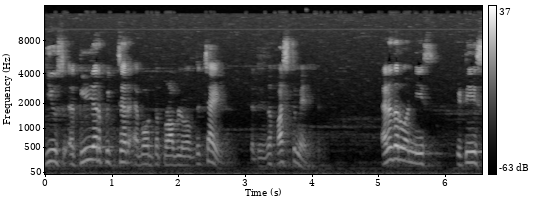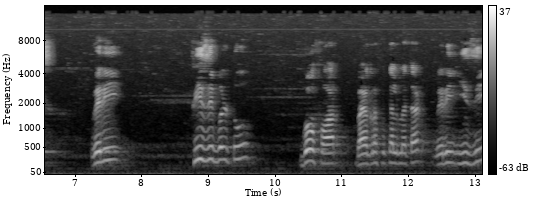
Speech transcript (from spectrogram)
gives a clear picture about the problem of the child that is the first merit. Another one is it is very feasible to go for biographical method very easy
